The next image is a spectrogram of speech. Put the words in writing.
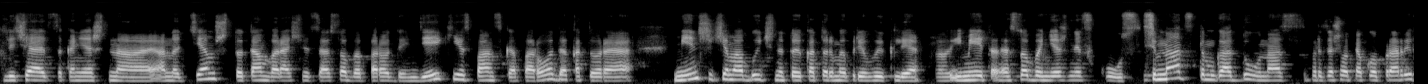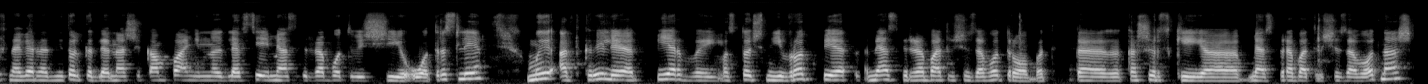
Отличается, конечно, оно тем, что там выращивается особая порода индейки, испанская порода, которая меньше, чем обычно, той, к которой мы привыкли, э, имеет особо нежный вкус. В 2017 году у нас произошел такой прорыв, наверное, не только для нашей компании, но и для всей мясоперерабатывающей отрасли. Мы открыли первый в Восточной Европе мясоперерабатывающий завод «Робот». Это Каширский э, мясоперерабатывающий завод наш.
